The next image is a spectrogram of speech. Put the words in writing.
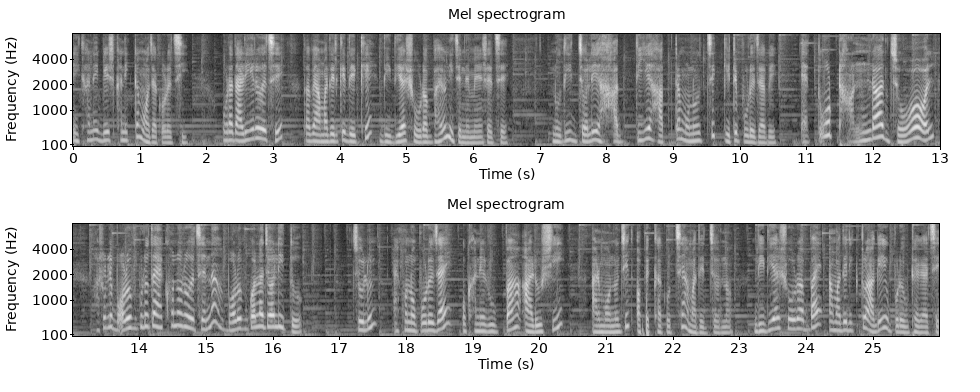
এখানে বেশ খানিকটা মজা করেছি। ওরা দাঁড়িয়ে রয়েছে, তবে আমাদেরকে দেখে দিদি আর সৌরভ ভাইও নিচে নেমে এসেছে। নদীর জলে হাত দিয়ে হাতটা মনে হচ্ছে কেটে পড়ে যাবে। এত ঠান্ডা জল! আসলে বরফগুলো তো এখনও রয়েছে না? বরফ গলা জলই তো। চলুন, এখন ওপরে যাই। ওখানে রূপা, আরুষি আর মনোজিৎ অপেক্ষা করছে আমাদের জন্য। দিদি আর সৌরভ ভাই আমাদের একটু আগেই উপরে উঠে গেছে।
